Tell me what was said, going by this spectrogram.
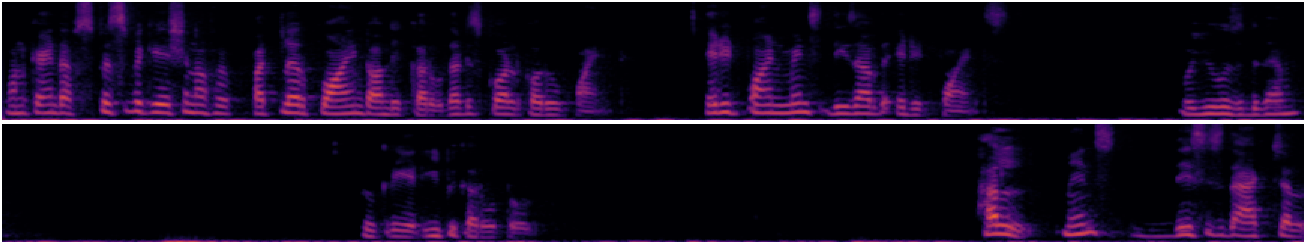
one kind of specification of a particular point on the curve that is called curve point. Edit point means these are the edit points we used them to create EP curve tool. Hull means this is the actual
